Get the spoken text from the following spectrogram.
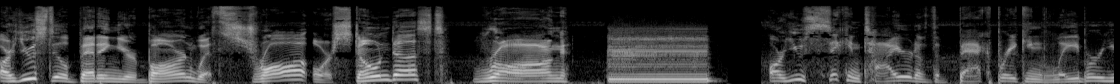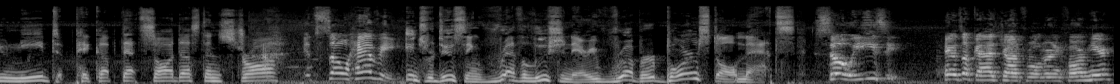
Are you still bedding your barn with straw or stone dust? Wrong. Are you sick and tired of the back-breaking labor you need to pick up that sawdust and straw? It's so heavy. Introducing revolutionary rubber barn stall mats. So easy. Hey, what's up guys? John from Old Redding Farm here.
